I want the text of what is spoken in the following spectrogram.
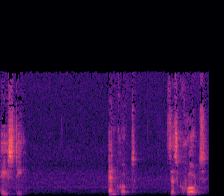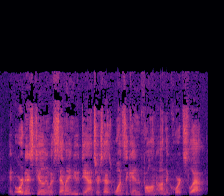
pasty. End quote. It says, quote, an ordinance dealing with semi-nude dancers has once again fallen on the court's lap.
